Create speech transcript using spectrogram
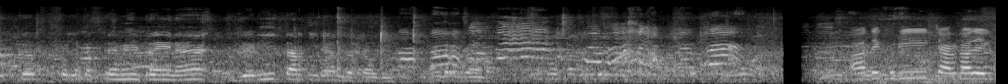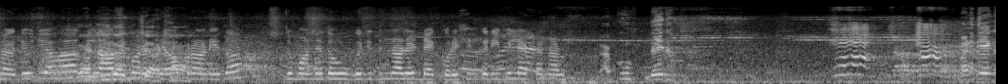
ਇੱਕ ਕਲਕੱਤੇਵੀਂ ਟ੍ਰੇਨ ਹੈ ਜਿਹੜੀ ਧਰਤੀ ਦੇ ਅੰਦਰ ਚੱਲਦੀ ਅੰਡਰਗਰਾਉਂਡ ਆ ਦੇਖੋ ਜੀ ਚਰਖਾ ਦੇਖ ਸਕਦੇ ਹੋ ਜੀ ਆਹ ਗਲਾਸ ਮਰ ਰੱਖਿਆ ਪੁਰਾਣੇ ਦਾ ਜ਼ਮਾਨੇ ਦਾ ਹੋਊਗਾ ਜਿਹਦੇ ਨਾਲ ਇਹ ਡੈਕੋਰੇਸ਼ਨ ਕਰੀ ਵੀ ਲੈਟਾਂ ਨਾਲ। ਕਾਕੂ ਦੇਖ। ਮਣੀ ਦੇਖ।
